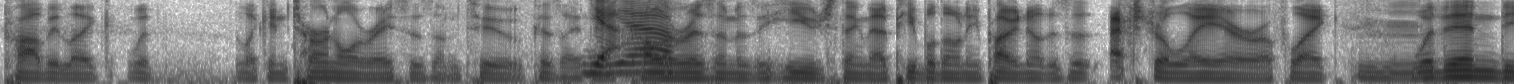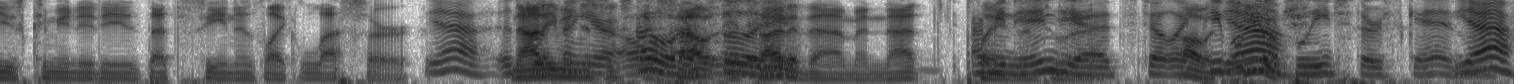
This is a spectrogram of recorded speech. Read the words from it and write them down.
probably like with like internal racism too, because I think Yeah. Yeah. colorism is a huge thing that people don't even probably know. There's an extra layer of like Mhm. within these communities that's seen as like lesser, Yeah, it's not even just your ex- Oh, outside of them, and that I mean, into India, it. it's still like Oh, people still bleach their skin. Yeah,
